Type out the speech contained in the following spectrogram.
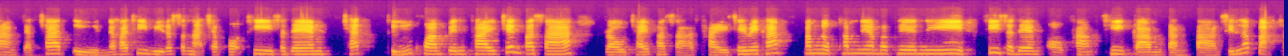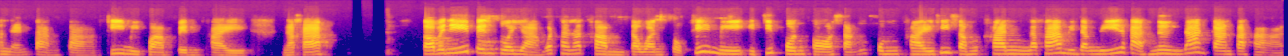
ต่างจากชาติอื่นนะคะ ที่มีลักษณะเฉพาะที่แสดงชัด ถึงความเป็นไทย เช่นภาษาเราใช้ภาษาไทยใช่ไหมคะขนบธรรมเนียมประเพณีที่แสดงออกทางพิธีกรรมต่างๆ ศิลปะแขนงต่างๆ ที่มีความเป็นไทยนะคะ ต่อไปนี้เป็นตัวอย่างวัฒนธรรมตะวันตกที่มีอิทธิพลต่อสังคมไทยที่สำคัญนะคะ มีดังนี้นะคะหนึ่งด้านการทหาร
